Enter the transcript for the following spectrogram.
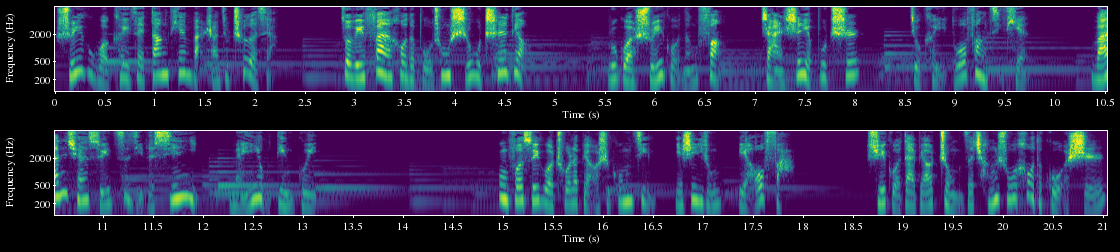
水果可以在当天晚上就撤下，作为饭后的补充食物吃掉。如果水果能放，暂时也不吃，就可以多放几天。完全随自己的心意，没有定规。供佛水果除了表示恭敬，也是一种表法。水果代表种子成熟后的果实，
